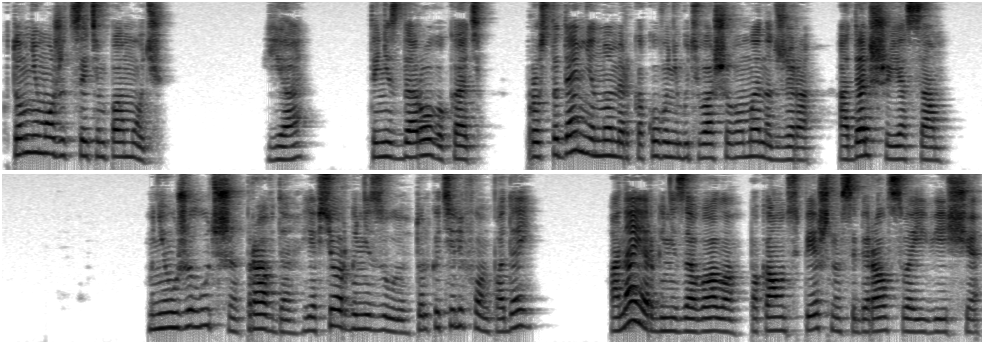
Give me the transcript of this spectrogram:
Кто мне может с этим помочь? Я? Ты нездорова, Кать. Просто дай мне номер какого-нибудь вашего менеджера, а дальше я сам. Мне уже лучше, правда. Я все организую. Только телефон подай. Она и организовала, пока он спешно собирал свои вещи.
